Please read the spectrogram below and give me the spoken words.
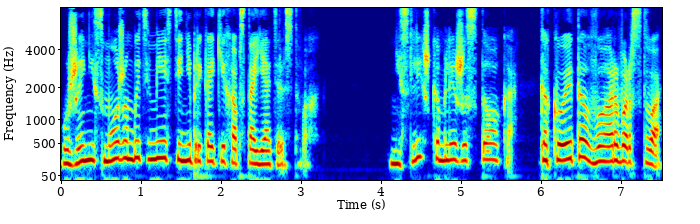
уже не сможем быть вместе ни при каких обстоятельствах. Не слишком ли жестоко? Какое-то варварство,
